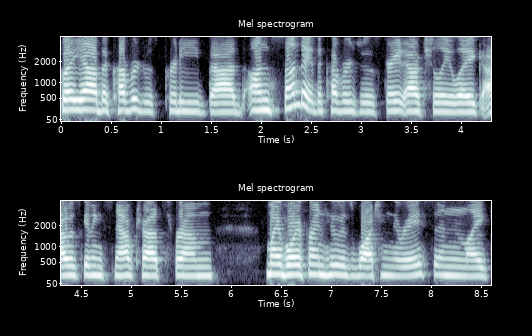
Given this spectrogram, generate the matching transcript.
but yeah, the coverage was pretty bad. On Sunday, the coverage was great actually. Like I was getting Snapchats from my boyfriend who was watching the race and like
